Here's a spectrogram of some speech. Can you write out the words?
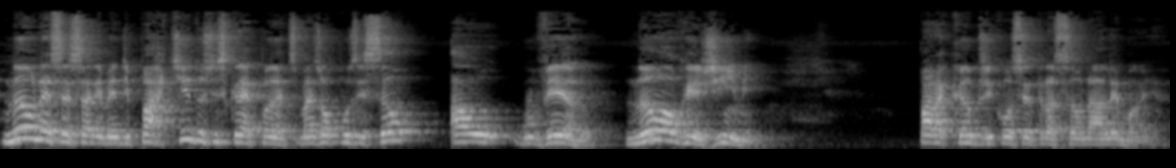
não necessariamente de partidos discrepantes, mas oposição ao governo, não ao regime, para campos de concentração na Alemanha.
